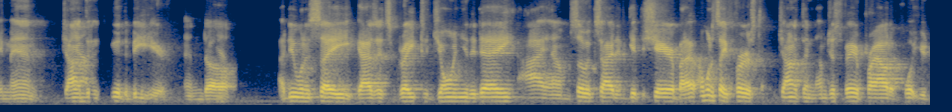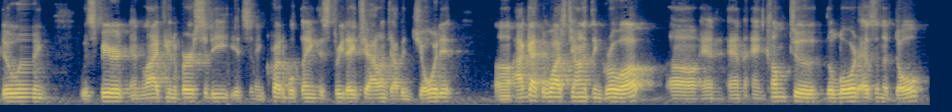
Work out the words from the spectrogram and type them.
Amen. Jonathan, yeah. good to be here. And uh, yeah. I do want to say, guys, it's great to join you today. I am so excited to get to share. But I, I, want to say first, Jonathan, I'm just very proud of what you're doing with Spirit and Life University. It's an incredible thing, this three day challenge. I've enjoyed it. Uh, I got to watch Jonathan grow up. uh, and and and come to the Lord as an adult,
